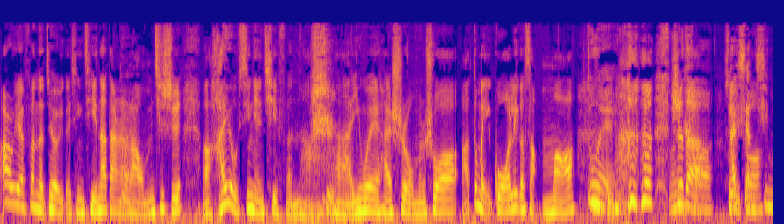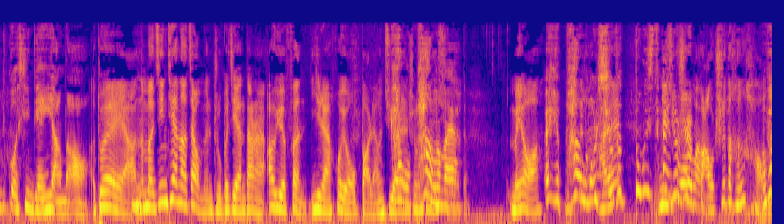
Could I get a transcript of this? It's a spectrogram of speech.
二月份的最后一个星期。那当然了，我们其实呃还有新年气氛哈、是。啊，因为还是我们说啊，都美国那个什么，对，是的，还像新过新年一样的哦。啊对呀、那么今天呢，在我们直播间，当然二月份依然会有保良局啊看我人生胖了没中学的，没有啊？哎呀，胖了，我吃的东西太你就是保持的很好嘛，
